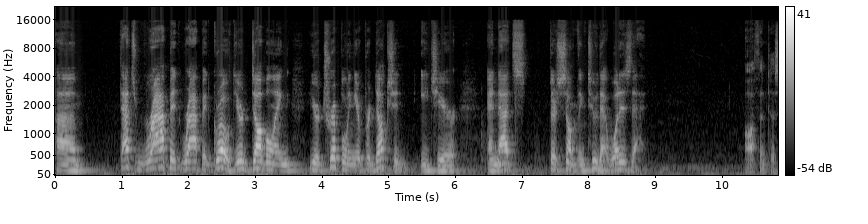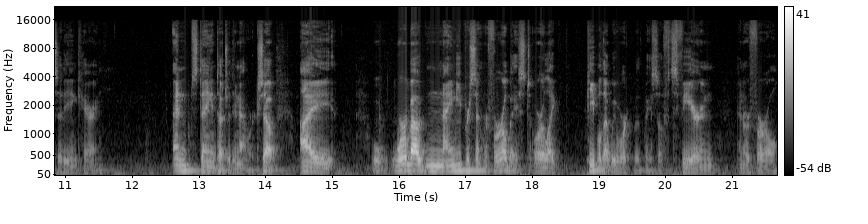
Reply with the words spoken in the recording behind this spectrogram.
Um, that's rapid, rapid growth. You're doubling, you're tripling your production each year, and that's there's something to that. What is that? Authenticity and caring, and staying in touch with your network. So I, we're about 90% referral based, or like people that we worked with based. So Sphere and and referral.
